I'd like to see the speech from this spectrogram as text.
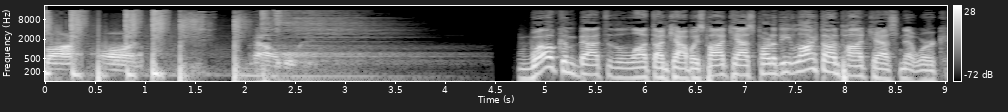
Locked on Cowboys. Welcome back to the Locked On Cowboys podcast, part of the Locked On Podcast Network.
